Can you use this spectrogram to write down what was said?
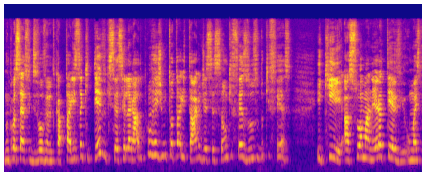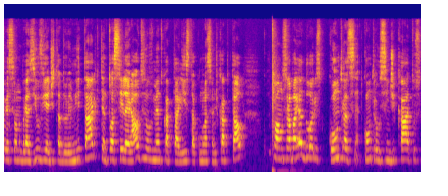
num processo de desenvolvimento capitalista que teve que ser acelerado por um regime totalitário de exceção que fez uso do que fez. E que, a sua maneira, teve uma expressão no Brasil via ditadura militar, que tentou acelerar o desenvolvimento capitalista, a acumulação de capital, com os trabalhadores, contra, contra os sindicatos,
